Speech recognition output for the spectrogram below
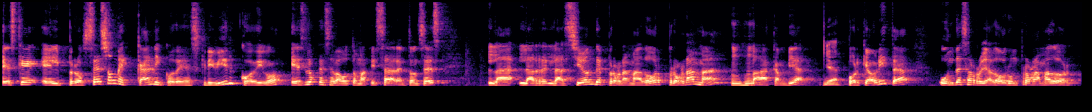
es que el proceso mecánico de escribir código es lo que se va a automatizar. Entonces, la, la relación de programador-programa va a cambiar. Ya. Porque ahorita, un desarrollador, un programador,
